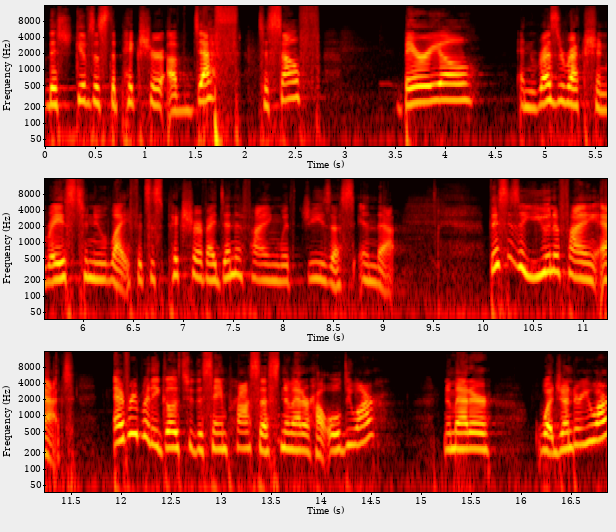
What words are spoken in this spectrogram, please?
this gives us the picture of death to self, burial, and resurrection raised to new life. It's this picture of identifying with Jesus in that. This is a unifying act. Everybody goes through the same process no matter how old you are, no matter what gender you are.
